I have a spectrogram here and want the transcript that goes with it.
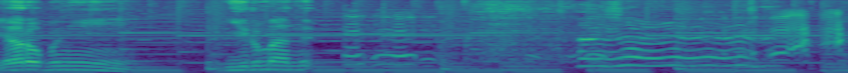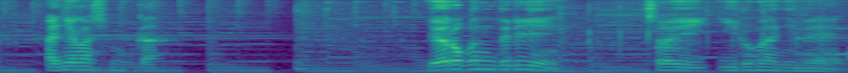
여러분이 이루마는 안녕하십니까? 여러분들이 저희 이루마님의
